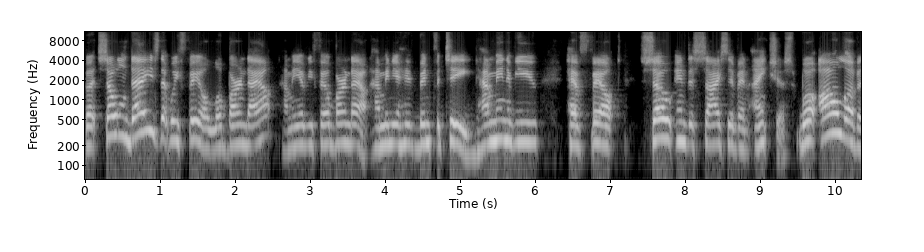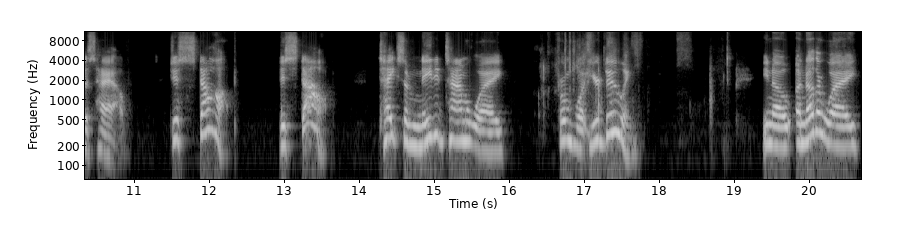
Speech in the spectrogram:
But so on days that we feel a little burned out, how many of you feel burned out? How many have been fatigued? How many of you have felt so indecisive and anxious? Well, all of us have. Just stop. Just stop take some needed time away from what you're doing. You know, another way,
